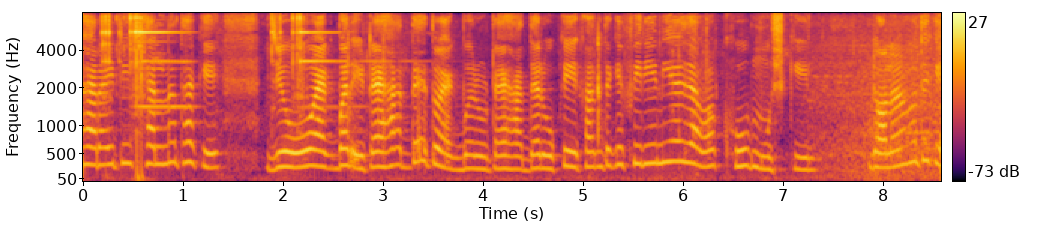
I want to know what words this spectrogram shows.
ভ্যারাইটির খেলনা থাকে যে ও একবার এটায় হাত দেয় তো একবার ওটায় হাত দেয়। আর ওকে এখান থেকে ফিরিয়ে নিয়ে যাওয়া খুব মুশকিল। ডলারমো থেকে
